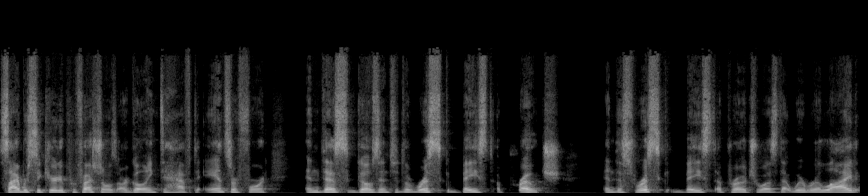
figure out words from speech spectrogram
Cybersecurity professionals are going to have to answer for it, and this goes into the risk-based approach. And this risk-based approach was that we relied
